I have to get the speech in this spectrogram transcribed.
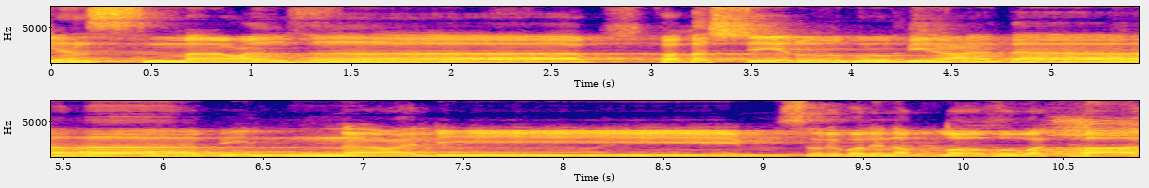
ইয়াসমা'হা ফাবাশশিরহু বিআযাবিন আলীম সূরা বলেন, আল্লাহু আকবার।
